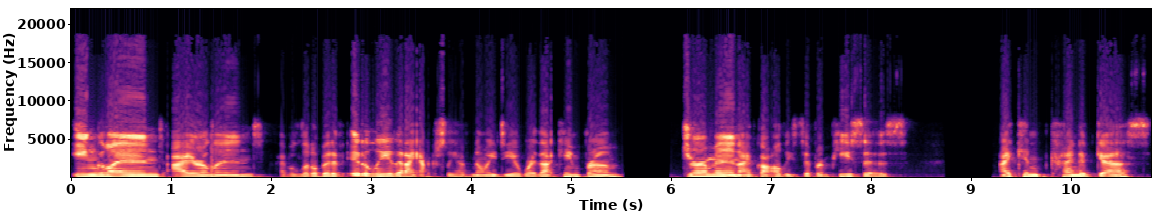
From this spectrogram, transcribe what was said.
England, Ireland, I have a little bit of Italy that I actually have no idea where that came from. German, I've got all these different pieces. I can kind of guess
